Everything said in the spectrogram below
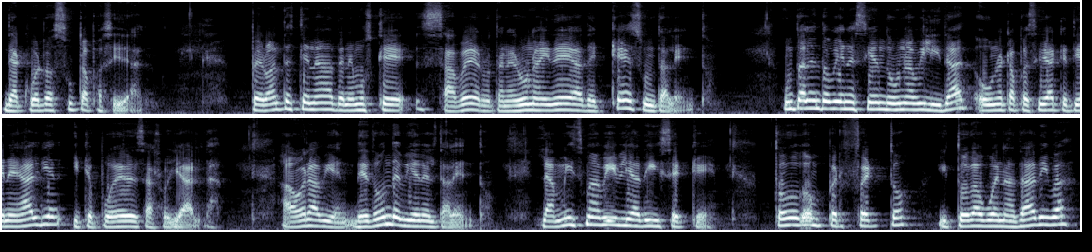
de acuerdo a su capacidad. Pero antes que nada tenemos que saber o tener una idea de qué es un talento. Un talento viene siendo una habilidad o una capacidad que tiene alguien y que puede desarrollarla. Ahora bien, ¿de dónde viene el talento? La misma Biblia dice que todo don perfecto y toda buena dádiva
